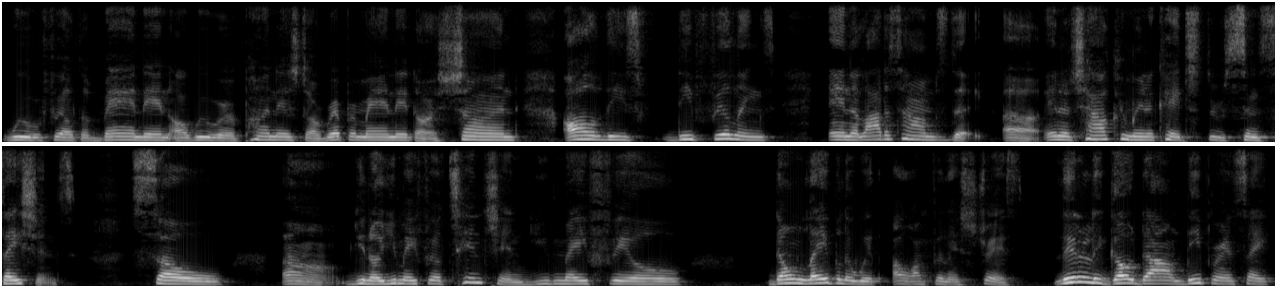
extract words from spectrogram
we were felt abandoned or we were punished or reprimanded or shunned. All of these deep feelings. And a lot of times the uh, inner child communicates through sensations. So, um, you know, you may feel tension. You may feel, don't label it with, oh, I'm feeling stressed. Literally go down deeper and say,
